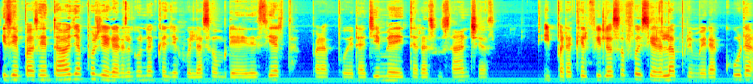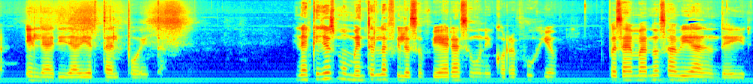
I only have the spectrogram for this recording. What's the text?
y se impacientaba ya por llegar a alguna callejuela sombría y desierta, para poder allí meditar a sus anchas, y para que el filósofo hiciera la primera cura en la herida abierta del poeta. En aquellos momentos la filosofía era su único refugio, pues además no sabía a dónde ir.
